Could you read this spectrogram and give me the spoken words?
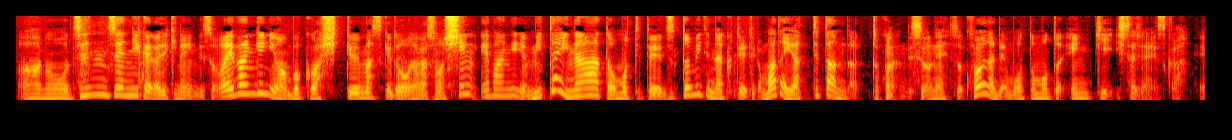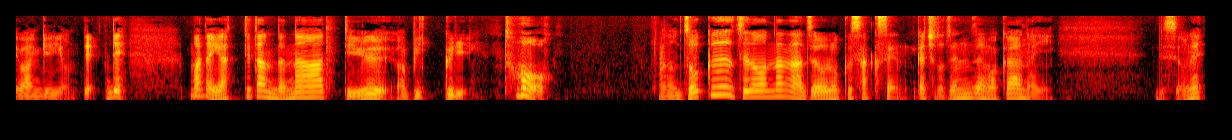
あの、全然理解ができないんですよ。エヴァンゲリオンは僕は知っていますけど、なんかその新エヴァンゲリオン見たいなと思ってて、ずっと見てなくて、てかまだやってたんだとこなんですよね。そう、コロナでもともと延期したじゃないですか、エヴァンゲリオンって。で、まだやってたんだなっていう、びっくりと、あの、続0706作戦がちょっと全然わからないですよね。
